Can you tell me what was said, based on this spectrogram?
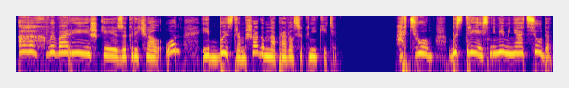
«Ах, вы воришки!» — закричал он и быстрым шагом направился к Никите. «Артем, быстрее сними меня отсюда!»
